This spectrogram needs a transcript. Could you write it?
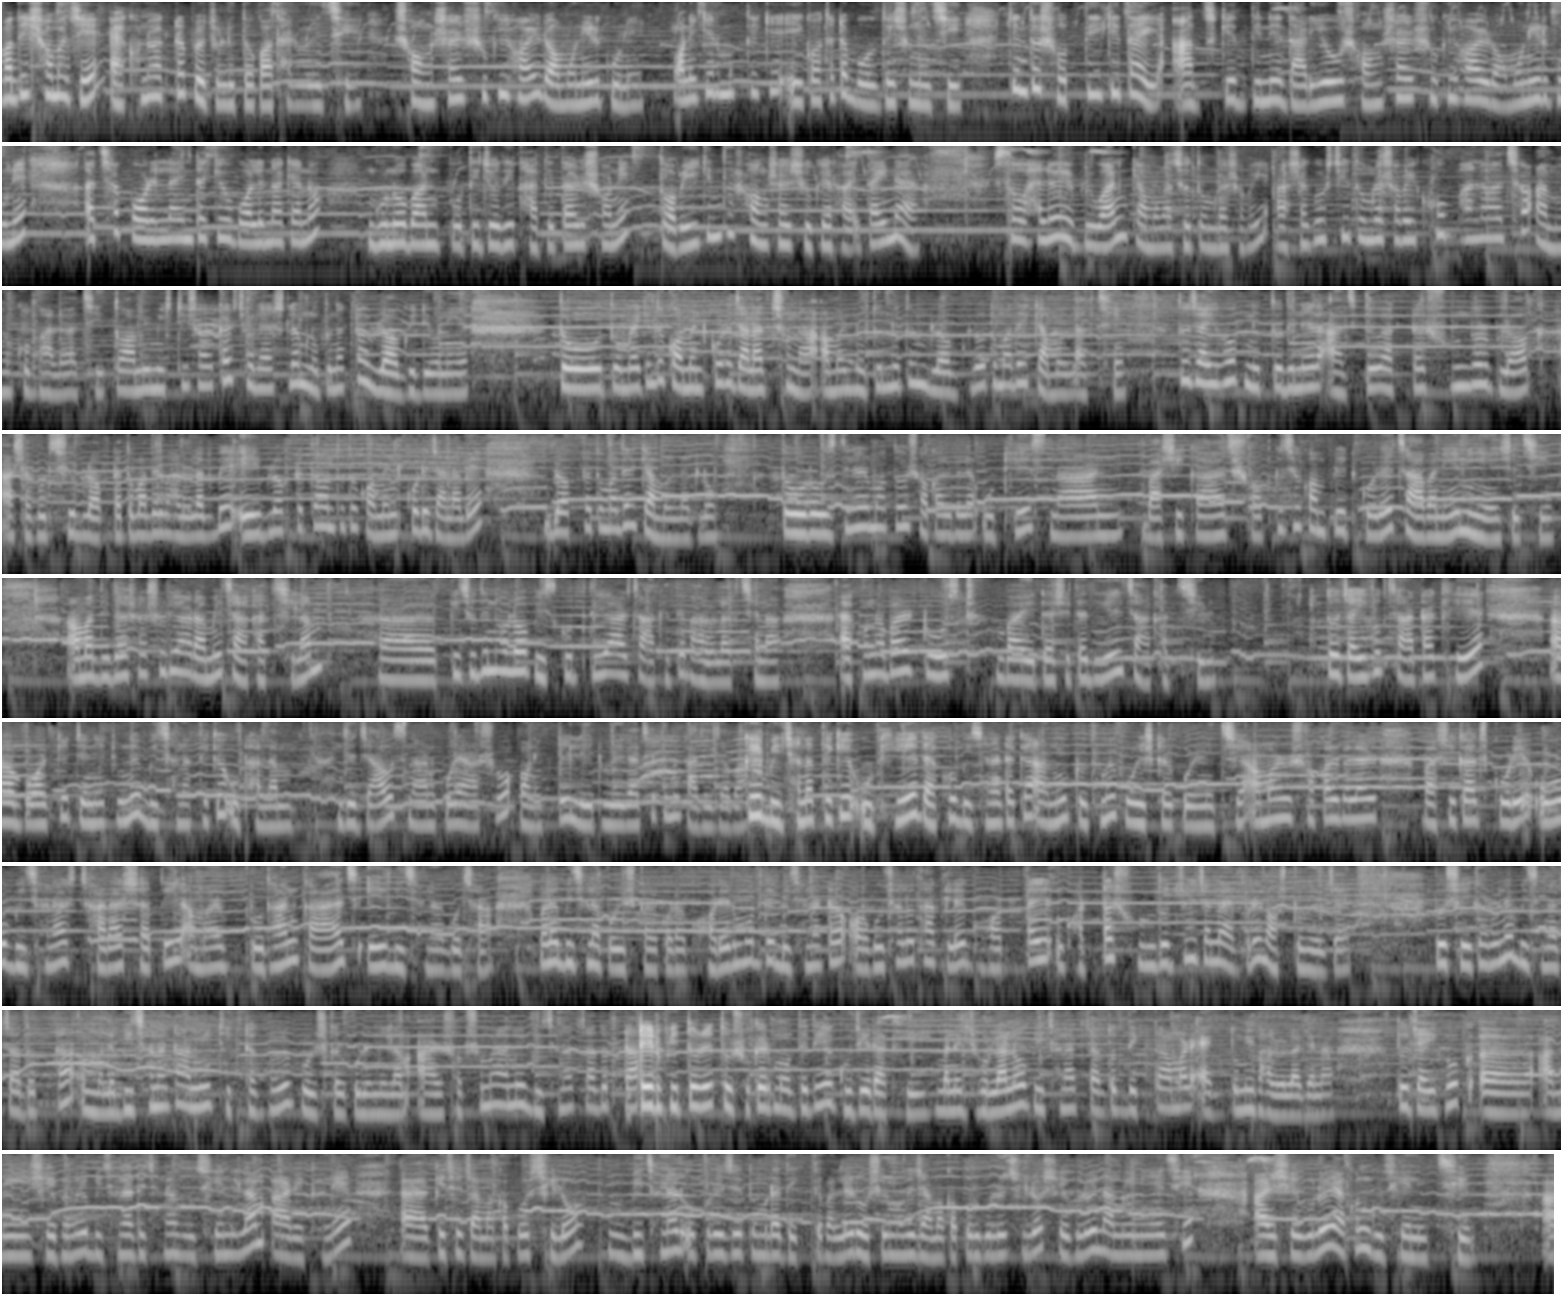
আমাদের সমাজে এখনও একটা প্রচলিত কথা রয়েছে, সংসার সুখী হয় রমণীর গুণে। অনেকের মুখ থেকে এই কথাটা বলতে শুনেছি, কিন্তু সত্যিই কি তাই? আজকের দিনে দাঁড়িয়েও সংসার সুখী হয় রমণীর গুণে? আচ্ছা পরের লাইনটা কেউ বলে না কেন? গুণবান প্রতি যদি থাকে তার সনে, তবেই কিন্তু সংসার সুখের হয়, তাই না? সো হ্যালো এভরিওয়ান কেমন আছো তোমরা সবাই? আশা করছি তোমরা সবাই খুব ভালো আছো, আমিও খুব ভালো আছি। তো আমি মিষ্টি সরকার, চলে আসলাম নতুন একটা ব্লগ ভিডিও নিয়ে। তো তোমরা কিন্তু কমেন্ট করে জানাচ্ছ না আমার নতুন নতুন ব্লগগুলো তোমাদের কেমন লাগছে? তো যাই হোক, নিত্যদিনের আজকেও একটা সুন্দর ব্লগ। আশা করছি ব্লগটা তোমাদের ভালো লাগবে। এই ব্লগটাতে অন্তত কমেন্ট করে জানাবে ব্লগটা তোমাদের কেমন লাগল। তো রোজ দিনের মতো সকালবেলা উঠে স্নান, বাসি কাজ সব কিছু কমপ্লিট করে চা বানিয়ে নিয়ে এসেছি। আমার দিদা শাশুড়ি আর আমি চা খাচ্ছিলাম। কিছুদিন হলো বিস্কুট দিয়ে আর চা খেতে ভালো লাগছে না। এখন আবার টোস্ট বা এটা সেটা দিয়েই চা খাচ্ছি। তো যাই হোক, চাটা খেয়ে বরকে টেনে টুনে বিছানা থেকে উঠালাম। যে যাও, স্নান করে আসো, অনেকটাই লেট হয়ে গেছে, তুমি কাজে যাবা। কে বিছানা থেকে উঠিয়ে দেখো, বিছানাটাকে আমি প্রথমে পরিষ্কার করে নিচ্ছি। আমার সকালবেলার বাসি কাজ করে ও বিছানা ছাড়ার সাথেই আমার প্রধান কাজ এই বিছানা গোছা। মানে বিছানা পরিষ্কার করা। ঘরের মধ্যে বিছানাটা অগোছালো থাকলে ঘরটাই, ঘরটার সৌন্দর্যই যেন একবারে নষ্ট হয়ে যায়। তো সেই কারণে বিছানার চাদরটা মানে বিছানাটা আমি ঠিকঠাকভাবে পরিষ্কার করে নিলাম। আর সবসময় আমি বিছানার চাদরটা এর ভিতরে তোষকের মধ্যে দিয়ে গুজে রাখি। মানে ঝোলানো বিছানার চাদর দেখতে আমার একদমই ভালো লাগে না। তো যাই হোক আমি সেইভাবে বিছানা টিছানা গুছিয়ে নিলাম। আর এখানে কিছু জামা কাপড় ছিল। বিছানার উপরে যে তোমরা দেখতে পারলে রশির মধ্যে জামা কাপড়গুলো ছিল, সেগুলোই নামিয়ে নিয়েছি। আর সেগুলোই এখন গুছিয়ে নিচ্ছি।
